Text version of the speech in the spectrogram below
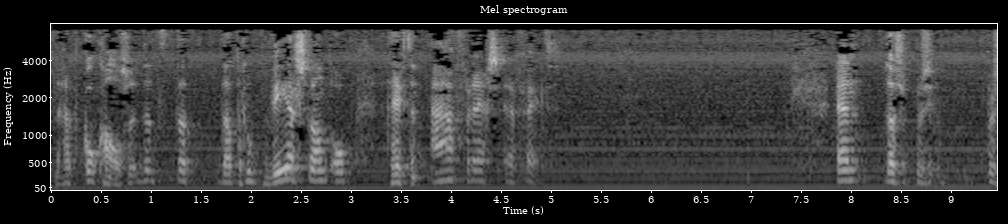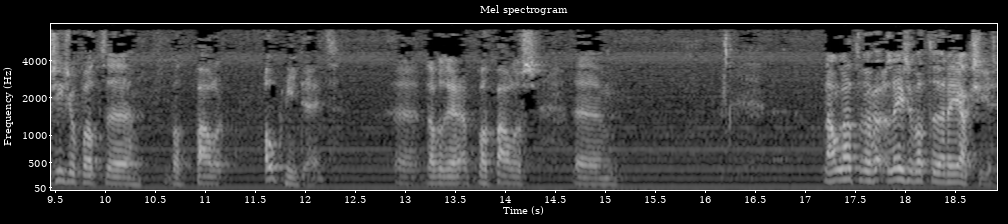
Dan gaat kokhalzen, dat, dat, dat roept weerstand op, het heeft een averechts effect. En dat is precies, ook wat, uh, wat Paulus ook niet deed. Uh, dat wat Paulus Uh, nou, laten we lezen wat de reactie is.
